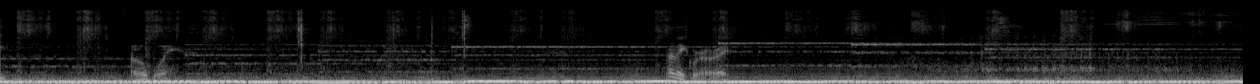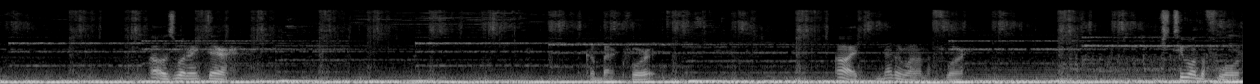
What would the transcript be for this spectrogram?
Oh boy. I think we're alright. Oh, there's one right there. Come back for it. Oh, it's another one on the floor. There's two on the floor.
